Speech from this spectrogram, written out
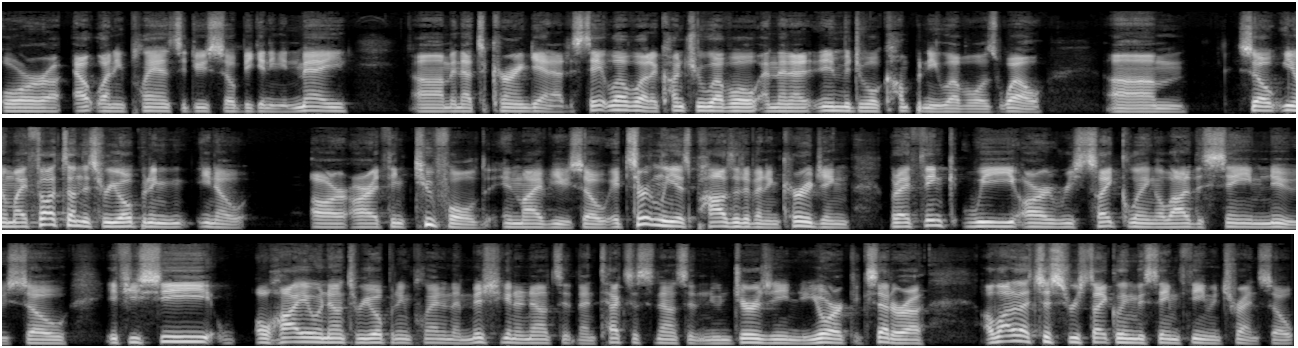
or outlining plans to do so beginning in May. Um, and that's occurring again at a state level, at a country level, and then at an individual company level as well. Um, so, you know, my thoughts on this reopening, you know, are, are I think twofold in my view. So it certainly is positive and encouraging, but I think we are recycling a lot of the same news. So if you see Ohio announce a reopening plan and then Michigan announce it, then Texas announce it, New Jersey, New York, et cetera, a lot of that's just recycling the same theme and trend. So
